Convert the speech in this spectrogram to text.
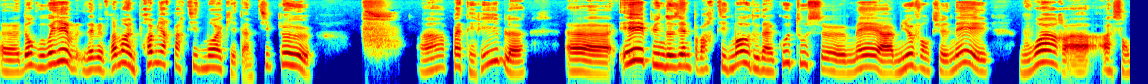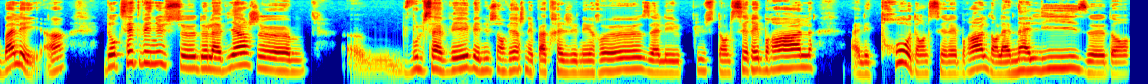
donc vous voyez, vous avez vraiment une première partie de moi qui est un petit peu hein, pas terrible, euh, et puis une deuxième partie de moi où tout d'un coup tout se met à mieux fonctionner, voire à, s'emballer. Hein. Donc cette Vénus euh, de la Vierge, euh, vous le savez, Vénus en Vierge n'est pas très généreuse, elle est plus dans le cérébral, elle est trop dans le cérébral, dans l'analyse, dans,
